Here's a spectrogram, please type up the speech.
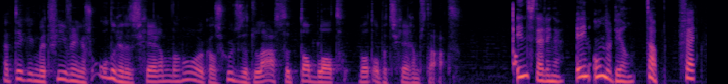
en tik ik met vier vingers onderin het scherm, dan hoor ik als goed is het laatste tabblad wat op het scherm staat. Instellingen, één onderdeel, tab, 5.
